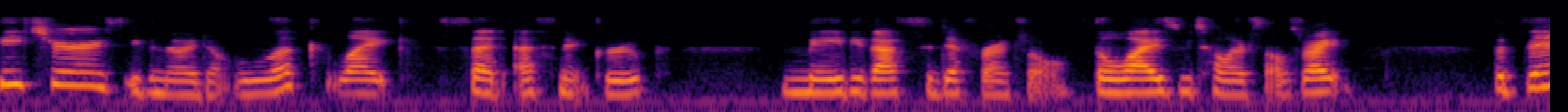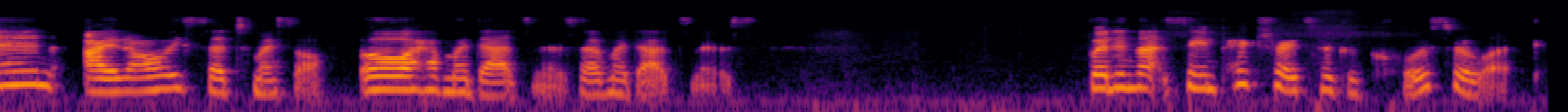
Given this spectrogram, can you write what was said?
features even though I don't look like said ethnic group. Maybe that's the differential. The lies we tell ourselves, right?" But then I'd always said to myself, oh, I have my dad's nose. I have my dad's nose. But in that same picture, I took a closer look.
